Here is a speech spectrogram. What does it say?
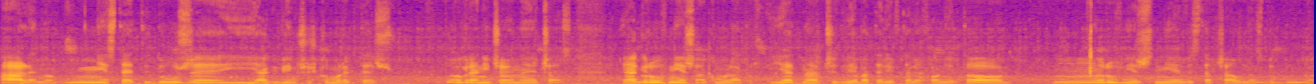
ale no niestety duże i jak większość komórek też ograniczony czas. Jak również akumulator. Jedna czy dwie baterie w telefonie to mm, również nie wystarczało na zbyt długo.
